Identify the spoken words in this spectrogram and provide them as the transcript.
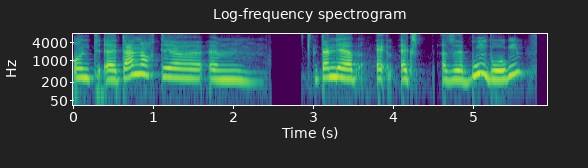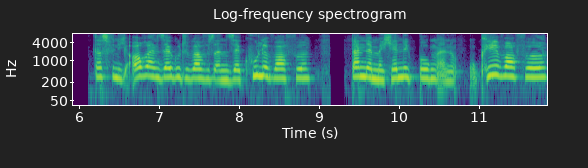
Und äh, dann noch der, ähm, dann der, äh, also der Boombogen. Das finde ich auch eine sehr gute Waffe, ist eine sehr coole Waffe. Dann der Mechanikbogen, eine okay Waffe.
